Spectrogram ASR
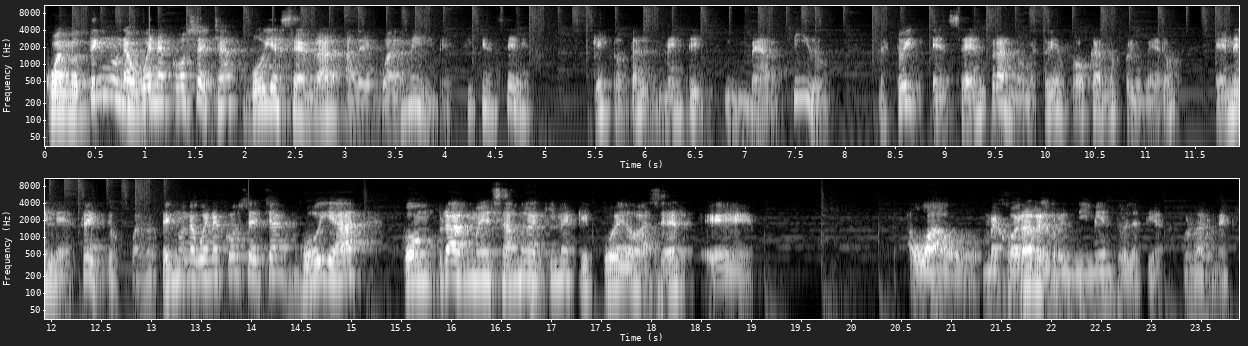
Cuando tenga una buena cosecha, voy a sembrar adecuadamente. Fíjense que es totalmente invertido. Me estoy centrando, me estoy enfocando primero en el efecto. Cuando tengo una buena cosecha, voy a comprarme esa máquina que puedo hacer eh, mejorar el rendimiento de la tierra, por dar un ejemplo.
